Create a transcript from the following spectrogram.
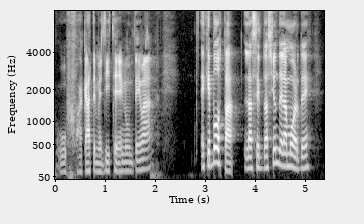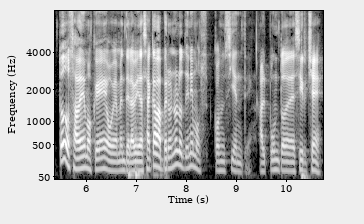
Uf, acá te metiste en un tema. Es que posta, la aceptación de la muerte, todos sabemos que obviamente la vida se acaba, pero no lo tenemos consciente al punto de decir, che,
